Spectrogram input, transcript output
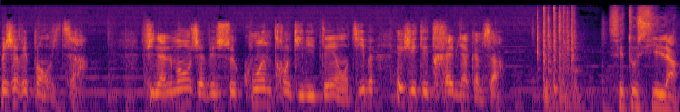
Mais j'avais pas envie de ça. Finalement, j'avais ce coin de tranquillité à Antibes et j'étais très bien comme ça. C'est aussi là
